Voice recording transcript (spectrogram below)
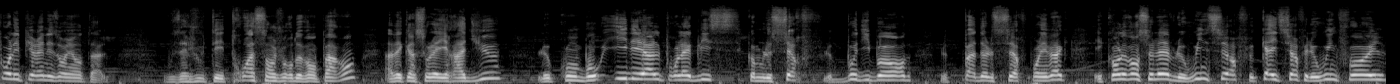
pour les Pyrénées-Orientales. Vous ajoutez 300 jours de vent par an avec un soleil radieux, le combo idéal pour la glisse comme le surf, le bodyboard, le paddle surf pour les vagues et quand le vent se lève, le windsurf, le kitesurf et le wingfoil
